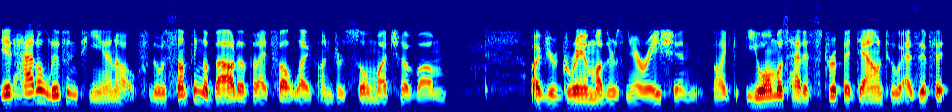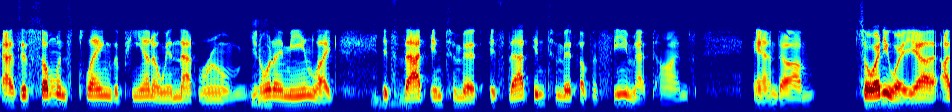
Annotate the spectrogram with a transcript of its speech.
it had a live-in piano. There was something about it that I felt like under so much of um of your grandmother's narration, like you almost had to strip it down to as if it, as if someone's playing the piano in that room. You know what I mean? Like it's that intimate. It's that intimate of a theme at times. And um so anyway, yeah, I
